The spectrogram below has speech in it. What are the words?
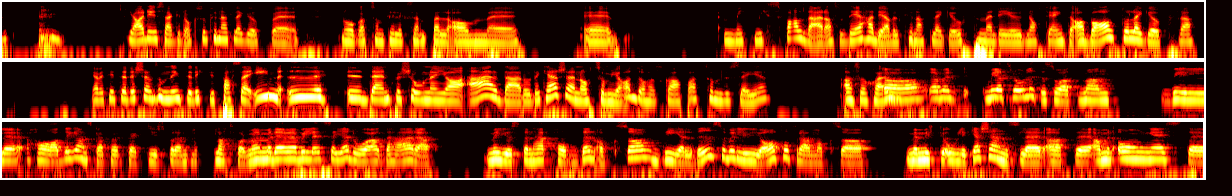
jag hade ju säkert också kunnat lägga upp eh, något som till exempel om eh, mitt missfall där, alltså det hade jag väl kunnat lägga upp men det är ju något jag inte har valt att lägga upp för att jag vet inte, det känns som det inte riktigt passar in i, i den personen jag är där och det kanske är något som jag då har skapat som du säger. Alltså själv. Ja, ja men, men jag tror lite så att man vill ha det ganska perfekt just på den pl- plattformen. Men det jag ville säga då att det här är att med just den här podden också delvis så vill ju jag få fram också med mycket olika känslor att eh, ja men ångest, eh,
